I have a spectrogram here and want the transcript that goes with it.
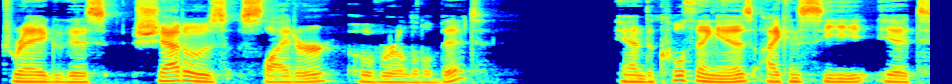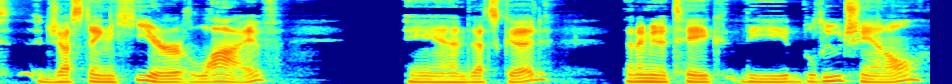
drag this shadows slider over a little bit. And the cool thing is I can see it adjusting here live and that's good. Then I'm going to take the blue channel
